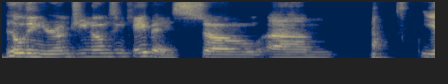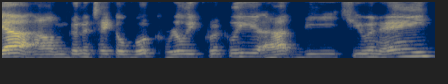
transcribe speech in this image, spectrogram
building your own genomes in KBase. So um, yeah, I'm going to take a look really quickly at the Q&A.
